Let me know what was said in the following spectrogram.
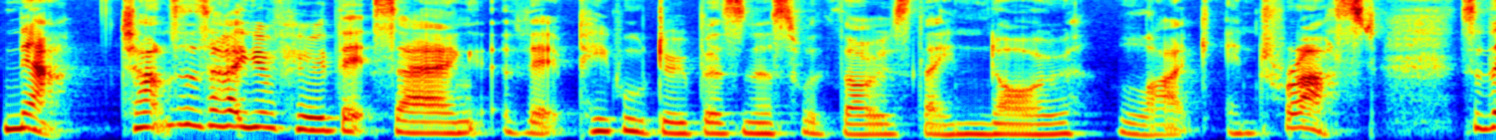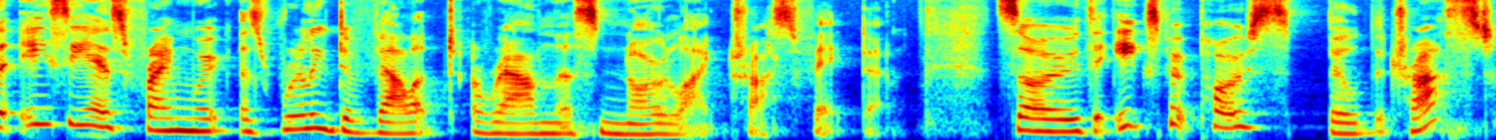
Now, chances are you've heard that saying that people do business with those they know, like, and trust. So the ECAS framework is really developed around this know, like, trust factor. So the expert posts build the trust,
